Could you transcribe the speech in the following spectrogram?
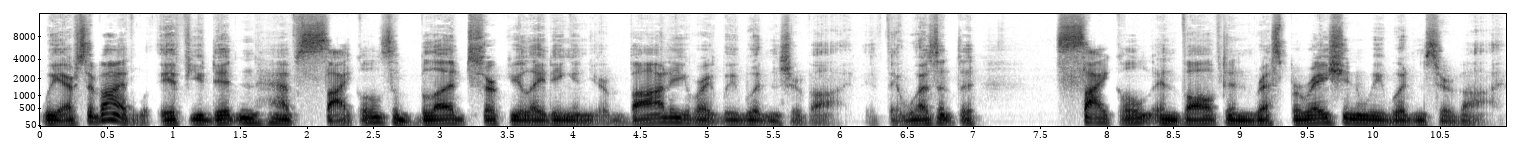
we have survival. If you didn't have cycles of blood circulating in your body, right, we wouldn't survive. If there wasn't the cycle involved in respiration, we wouldn't survive.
